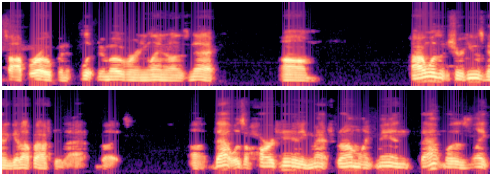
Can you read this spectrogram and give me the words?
the top rope and it flipped him over and he landed on his neck. Um, I wasn't sure he was going to get up after that, but uh, that was a hard hitting match. But I'm like, man, that was like,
